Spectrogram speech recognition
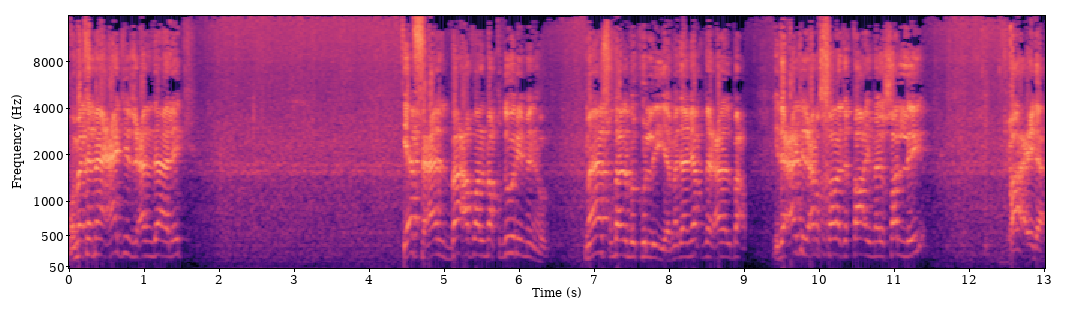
ومتى ما عجز عن ذلك يفعل بعض المقدور منه. ما يقدر بالكلية ما دام يقدر على البعض. إذا عجز عن الصلاة قائمة يصلي قاعدة.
